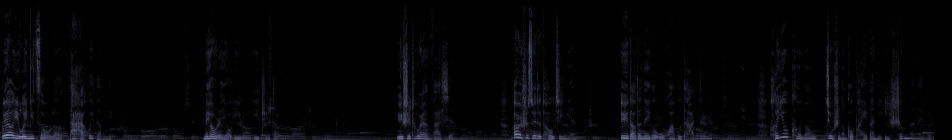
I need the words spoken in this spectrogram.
不要以为你走了，他还会等你。没有人有义务一直等你。”于是突然发现，二十岁的头几年遇到的那个无话不谈的人。很有可能就是能够陪伴你一生的那个人，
